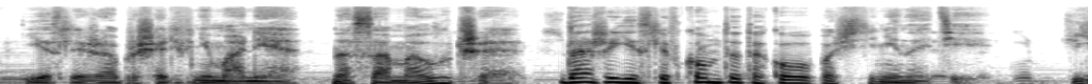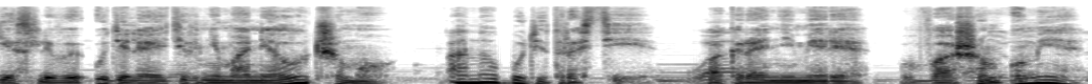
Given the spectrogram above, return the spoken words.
Если же обращать внимание на самое лучшее, даже если в ком-то такого почти не найти, если вы уделяете внимание лучшему, оно будет расти, по крайней мере, в вашем уме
